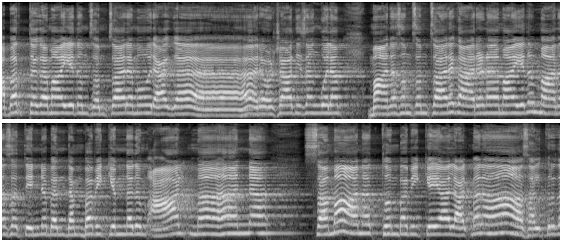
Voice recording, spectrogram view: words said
അപർത്ഥകമായതും സംസാരമോ രാഗ രോഷാതിസങ്കുലം മാനസം സംസാര കാരണമായതും മാനസത്തിന് ബന്ധം ഭവിക്കുന്നതും ആത്മാന സമാനത്വം ഭവിക്കയാൽ ആത്മനാ സൽകൃത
